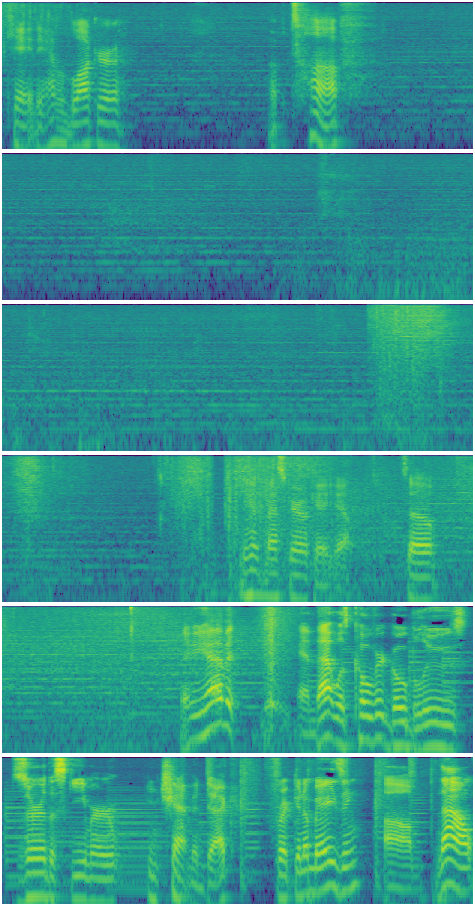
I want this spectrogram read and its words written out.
Okay, they have a blocker up top. You have Massacre? Okay, yeah. So, there you have it. And that was Covert Go Blues Zur the Schemer enchantment deck. Freaking amazing. Um, now,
